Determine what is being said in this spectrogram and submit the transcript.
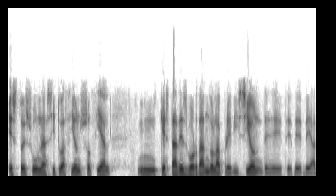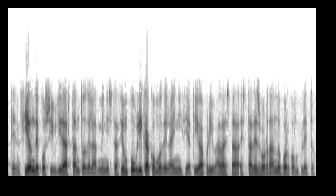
esto es una situación social que está desbordando la previsión de, de- de- de atención, de posibilidad tanto de la administración pública como de la iniciativa privada, está, está desbordando por completo.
